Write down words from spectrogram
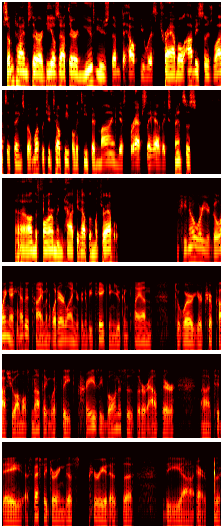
sometimes there are deals out there and you've used them to help you with travel. Obviously, there's lots of things, but what would you tell people to keep in mind if perhaps they have expenses uh, on the farm and how it could help them with travel? If you know where you're going ahead of time and what airline you're going to be taking, you can plan to where your trip costs you almost nothing with the crazy bonuses that are out there uh, today, especially during this period as the the, uh, air, the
